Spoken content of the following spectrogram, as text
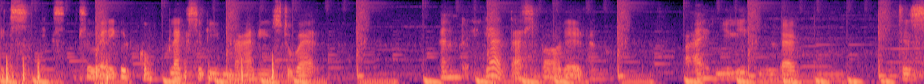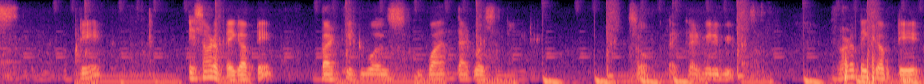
it's it's, it's a very good complexity managed well and yeah that's about it and i really feel that this update is not a big update but it was one that was needed so like let me repeat myself not a big update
